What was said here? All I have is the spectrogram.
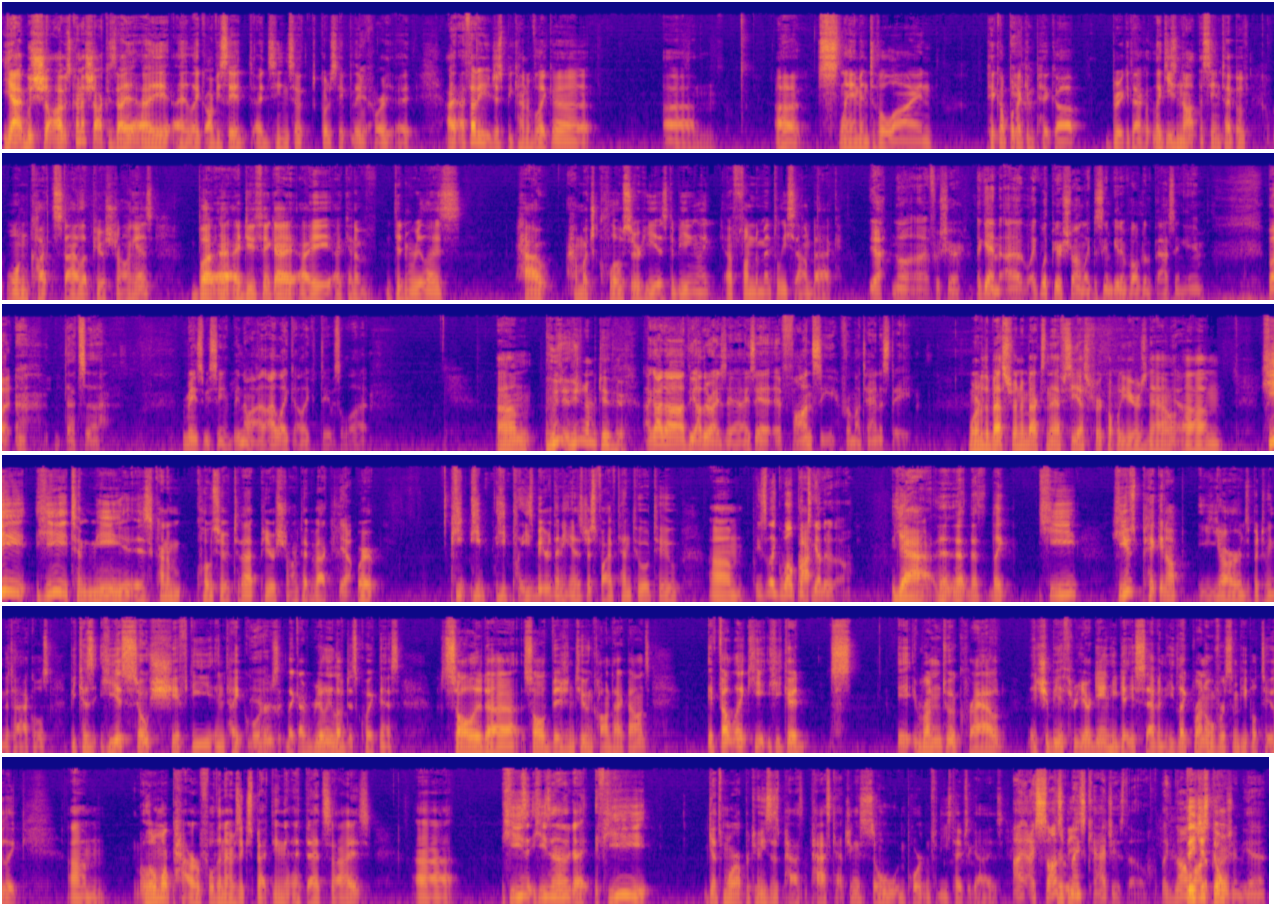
Yeah, it was. Sho- I was kind of shocked because I, I, I like obviously I'd, I'd seen South Dakota State play Yeah. before. I, I, I thought he'd just be kind of like a, um, uh, slam into the line, pick up what I can pick up, break attack. Like he's not the same type of one cut style that Pierre Strong is, but I, I do think I, I I kind of didn't realize how how much closer he is to being like a fundamentally sound back. Yeah, no, uh, for sure. Again, uh, like with Pierre Strong, like to see him get involved in the passing game, but uh, that's uh remains to be seen. But no, I, I like I like Davis a lot. Um, who's who's your number two here? I got uh the other Isaiah, Isaiah Ifanse from Montana State. One of the best running backs in the FCS for a couple years now. Yeah. Um, he he to me is kind of closer to that Pierre Strong type of back. Yeah. Where he he he plays bigger than he is, just 5'10", 202. Um, He's like well put I- together though. yeah, that, that that's like he he was picking up yards between the tackles because he is so shifty in tight quarters. Like I really loved his quickness, solid uh solid vision too and contact balance. It felt like he he could it, run into a crowd. It should be a three yard gain. He'd get you seven. He'd like run over some people too. Like um a little more powerful than I was expecting at that size. Uh, he's he's another guy. If he gets more opportunities as pass pass catching is so important for these types of guys. I, I saw some these- nice catches though. Like not They just don't- Yeah.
